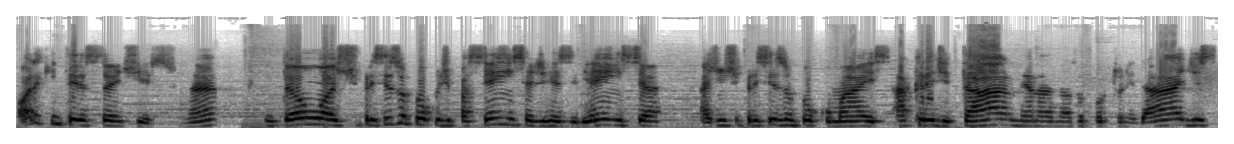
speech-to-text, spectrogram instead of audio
Olha que interessante isso, né? Então a gente precisa um pouco de paciência, de resiliência, a gente precisa um pouco mais acreditar né, nas oportunidades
